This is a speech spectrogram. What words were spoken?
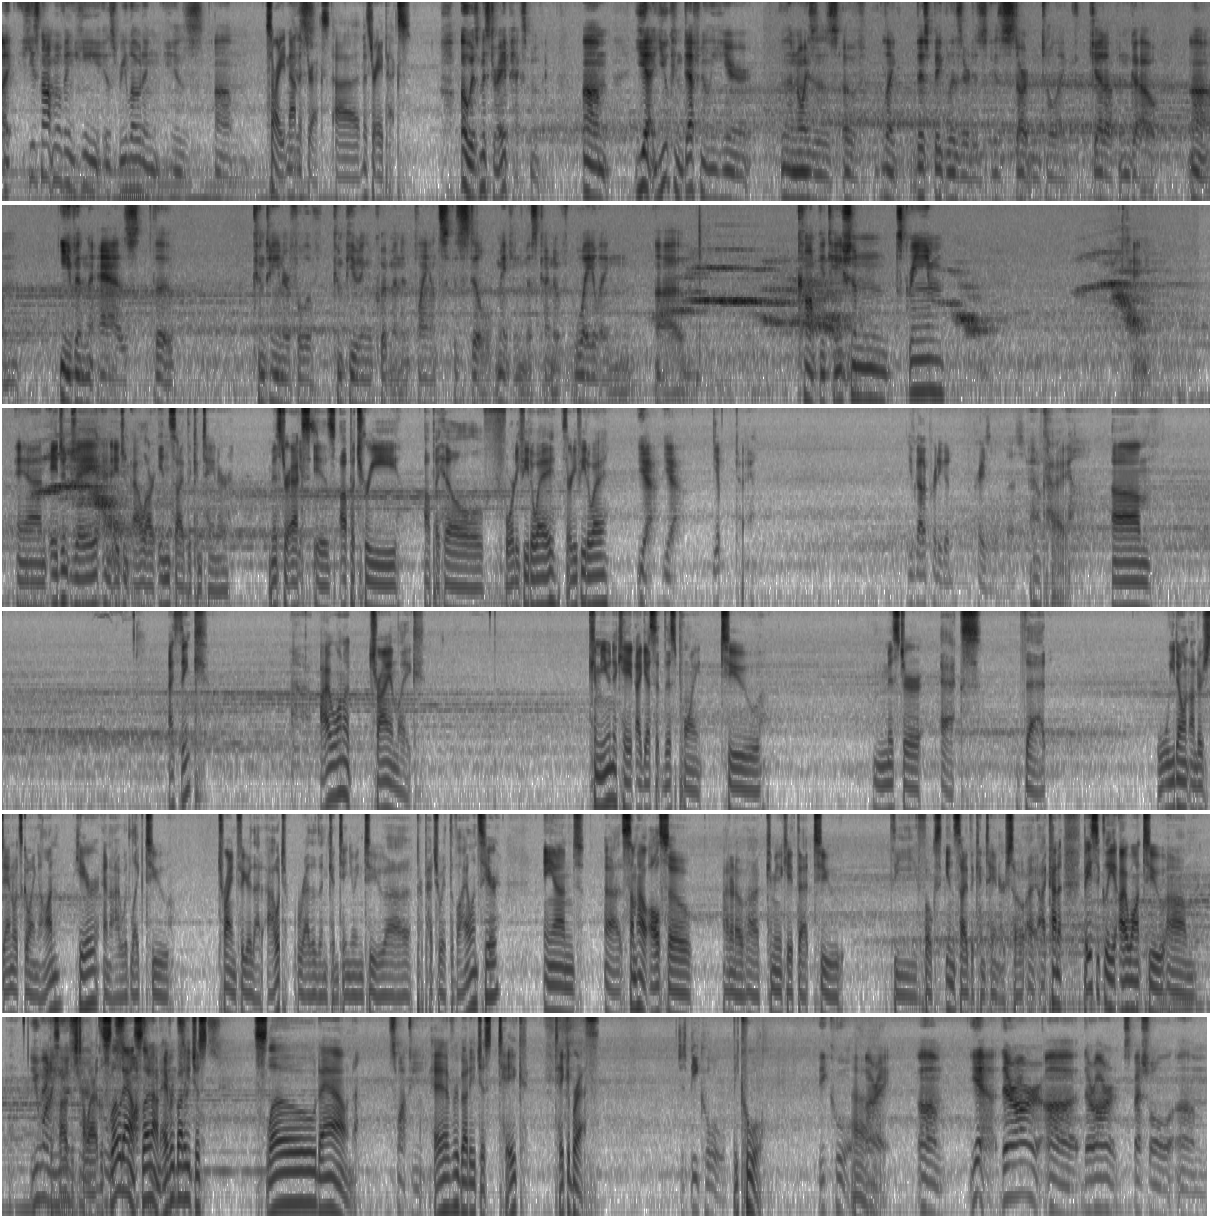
Uh, he's not moving, he is reloading his. um Sorry, not Is- Mr. X. Uh, Mr. Apex. Oh, is Mr. Apex moving? Um, yeah, you can definitely hear the noises of like this big lizard is is starting to like get up and go, um, even as the container full of computing equipment and plants is still making this kind of wailing uh, computation scream. Okay. And Agent J and Agent L are inside the container. Mr. X Yes. is up a tree, up a hill, 40 feet away, 30 feet away. Yeah, yeah. Yep. Okay. You've got a pretty good appraisal of this. Okay. Um, I think I want to try and like communicate, I guess, at this point to Mr. X that we don't understand what's going on here, and I would like to try and figure that out rather than continuing to uh, perpetuate the violence here. And uh, somehow also, I don't know, uh, communicate that to the folks inside the container. So I, I kind of, basically, I want to. Um, You want to I'll just tell her, cool slow down, slow down. Everybody just slow down. SWAT team. Everybody just take take a breath. Just be cool. Be cool. Be cool. Uh, All right. Um, yeah, there are uh, there are special um,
